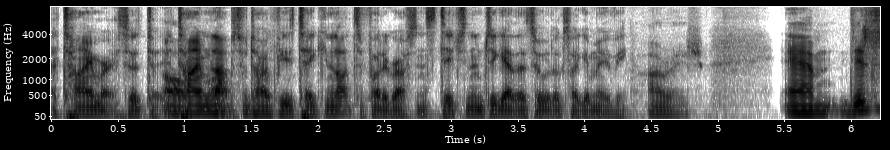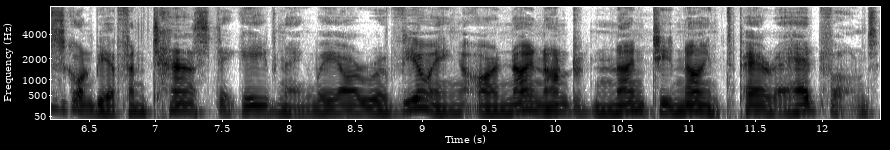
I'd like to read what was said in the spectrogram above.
a timer. So t- Oh, time lapse oh. photography is taking lots of photographs and stitching them together so it looks like a movie. All right. Um, this is going to be a fantastic evening. We are reviewing our 999th pair of headphones.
